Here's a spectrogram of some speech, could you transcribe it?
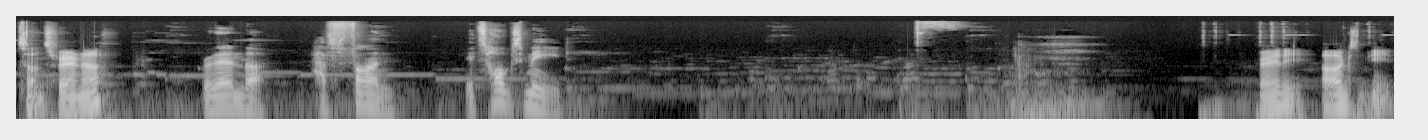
Sounds fair enough. Remember, have fun. It's Hogsmeade. Alrighty, Hogsmeade.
